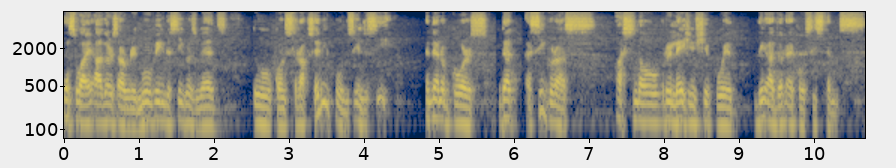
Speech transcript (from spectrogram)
That's why others are removing the seagrass beds to construct swimming pools in the sea. And then, of course, that seagrass has no relationship with the other ecosystems,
